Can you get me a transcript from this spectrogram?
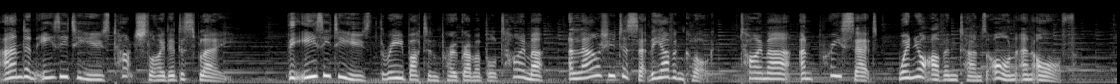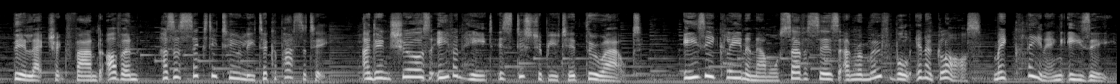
and an easy to use touch slider display. The easy to use 3 button programmable timer allows you to set the oven clock, timer, and preset when your oven turns on and off. The electric fanned oven has a 62 litre capacity and ensures even heat is distributed throughout. Easy clean enamel surfaces and removable inner glass make cleaning easy.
